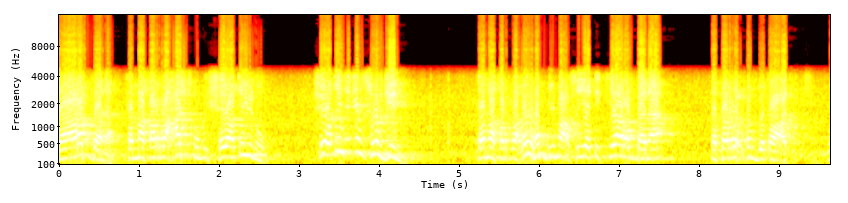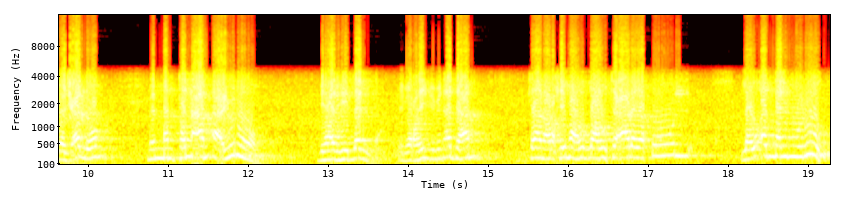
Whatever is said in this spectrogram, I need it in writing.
يا ربنا كما فرحتهم الشياطين شياطين الإنس والجن كما فرحوهم بمعصيتك يا ربنا. ففرحهم بطاعتك. واجعلهم ممن تنعم أعينهم. بهذه اللذة إبراهيم بن أدهم كان رحمه الله تعالى يقول لو أن الملوك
